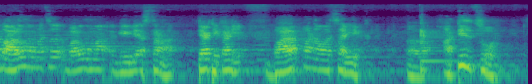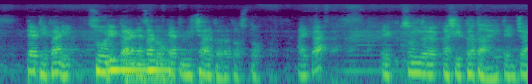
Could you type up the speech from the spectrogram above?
बाळूमामाचं बाळूमामा गेले असताना त्या ठिकाणी बाळाप्पा नावाचा एक आतील चोर त्या ठिकाणी चोरी करण्याचा डोक्यात विचार करत असतो. ऐका एक सुंदर अशी कथा आहे त्यांच्या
